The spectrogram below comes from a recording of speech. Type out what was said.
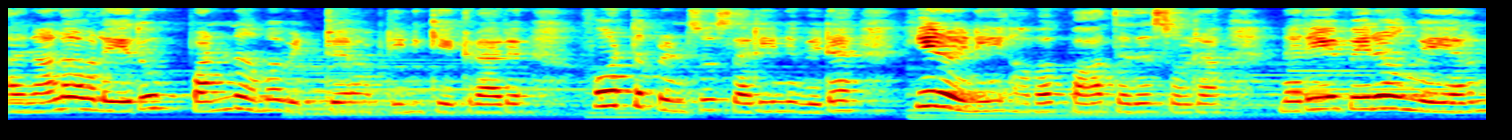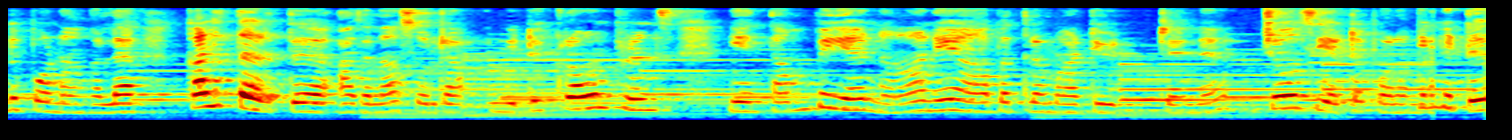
அதனால் அவளை எதுவும் பண்ணாமல் விட்டு அப்படின்னு கேட்குறாரு ஃபோர்த்து பிரின்ஸும் சரின்னு விட ஹீரோயினி அவள் பார்த்ததை சொல்கிறா நிறைய பேர் அங்கே இறந்து போனாங்கல்ல கழுத்தறுத்து அதெல்லாம் சொல்கிறா இங்கிட்டு க்ரௌன் பிரின்ஸ் என் தம்பியை நானே ஆபத்தில் மாட்டி விட்டேன்னு ஜோசியர்கிட்ட போகலாம் இங்கிட்டு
